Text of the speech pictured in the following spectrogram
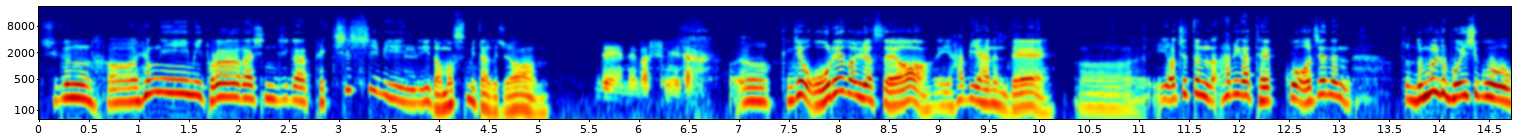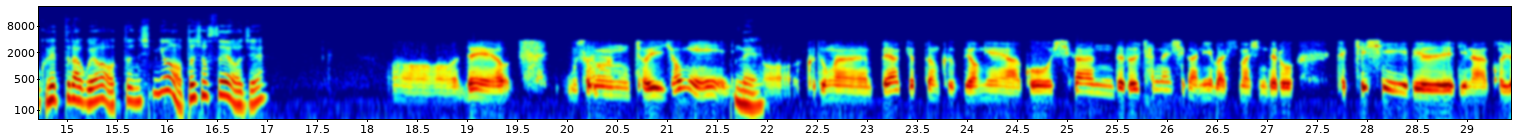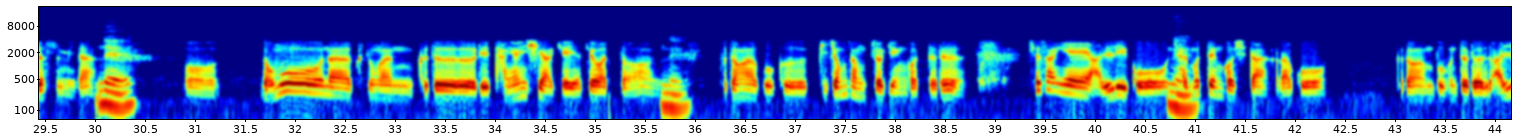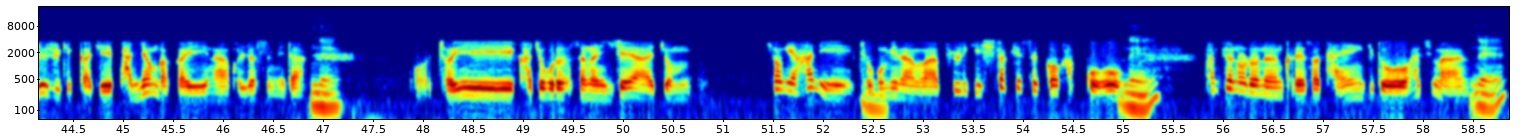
지금 어, 형님이 돌아가신 지가 170일이 넘었습니다. 그죠? 네, 네, 맞습니다. 어, 굉장히 오래 걸렸어요. 이 합의하는데. 어, 이 어쨌든 합의가 됐고 어제는 좀 눈물도 보이시고 그랬더라고요. 어떤 심경은 어떠셨어요, 어제? 어, 네. 우선 저희 형이 네. 어, 그동안 빼앗겼던 그 명예하고 시간들을 찾는 시간이 말씀하신 대로 170일이나 걸렸습니다. 네. 어, 너무나 그동안 그들이 당연시하게 여겨왔던 네. 부당하고 그 비정상적인 것들을 세상에 알리고 네. 잘못된 것이다라고 그런 부분들을 알려주기까지 반년 가까이나 걸렸습니다. 네. 어, 저희 가족으로서는 이제야 좀 형의 한이 조금이나마 풀리기 시작했을 것 같고 네. 한편으로는 그래서 다행이기도 하지만 네.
